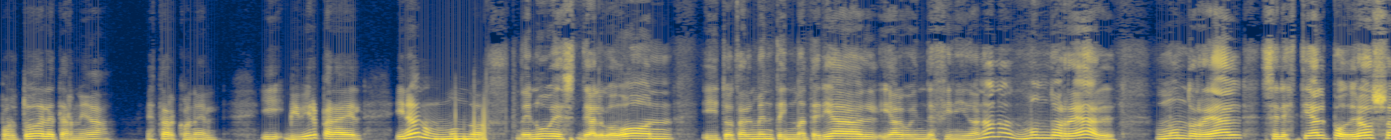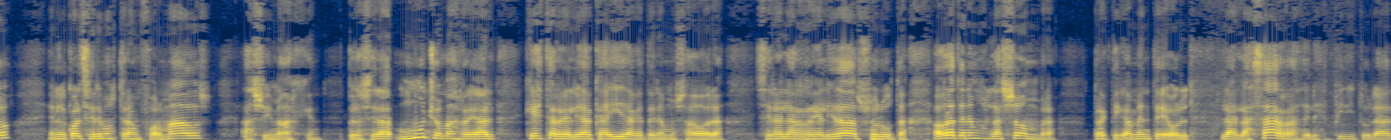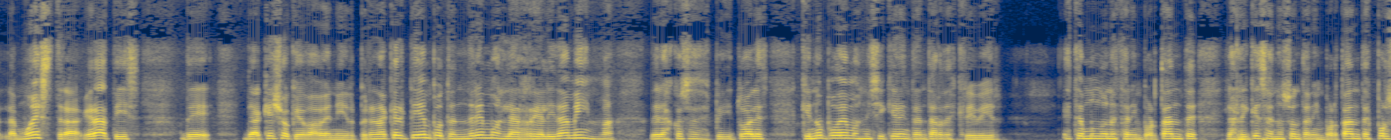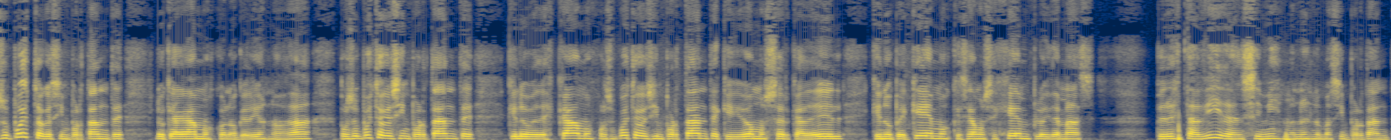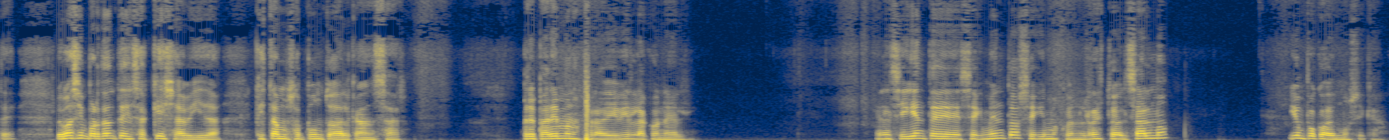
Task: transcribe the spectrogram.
Por toda la eternidad. Estar con Él y vivir para Él y no en un mundo de nubes de algodón y totalmente inmaterial y algo indefinido. No, no, un mundo real. Un mundo real, celestial, poderoso, en el cual seremos transformados a su imagen. Pero será mucho más real que esta realidad caída que tenemos ahora. Será la realidad absoluta. Ahora tenemos la sombra, prácticamente o las arras del espíritu, la, muestra gratis de, de, aquello que va a venir. Pero en aquel tiempo tendremos la realidad misma de las cosas espirituales que no podemos ni siquiera intentar describir. Este mundo no es tan importante, las riquezas no son tan importantes. Por supuesto que es importante lo que hagamos con lo que Dios nos da. Por supuesto que es importante que le obedezcamos. Por supuesto que es importante que vivamos cerca de Él, que no pequemos, que seamos ejemplo y demás. Pero esta vida en sí misma no es lo más importante. Lo más importante es aquella vida que estamos a punto de alcanzar. Preparémonos para vivirla con Él. En el siguiente segmento seguimos con el resto del Salmo y un poco de música.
